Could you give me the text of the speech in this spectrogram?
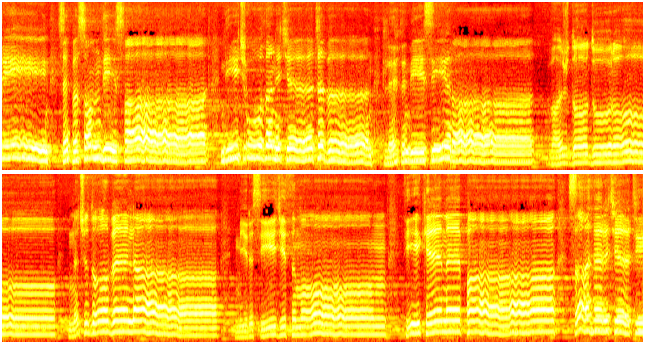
rin Se pëson di sfat Ndi që u dhe që të bën Të lehtën bisirat Vash do duro Në që do bela Mirë si gjithmon Ti ke me pa Sa herë që ty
